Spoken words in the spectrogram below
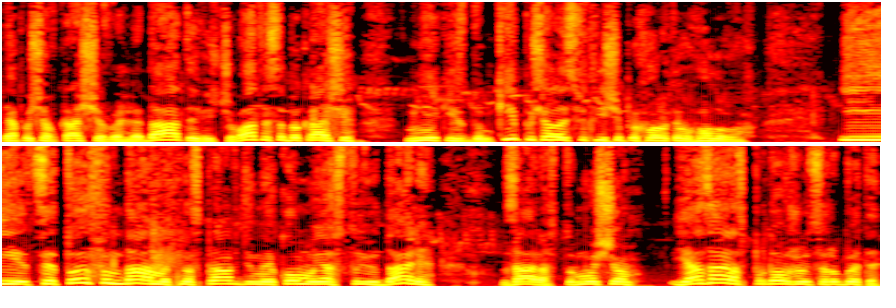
я почав краще виглядати, відчувати себе краще. Мені якісь думки почали світліші приходити в голову. І це той фундамент, насправді, на якому я стою далі зараз, тому що я зараз продовжую це робити.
